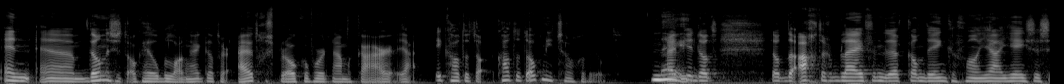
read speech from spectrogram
En ehm, dan is het ook heel belangrijk dat er uitgesproken wordt naar elkaar. Ja, ik had het, ik had het ook niet zo gewild. Heb je Nee. dat, dat de achterblijvende kan denken van, ja, Jezus,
